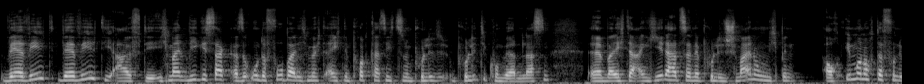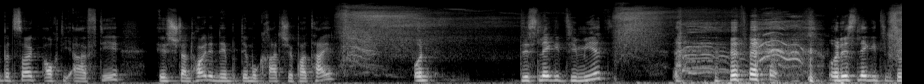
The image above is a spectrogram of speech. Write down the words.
wer wählt, wer wählt die AfD? Ich meine, wie gesagt, also unter Vorbehalt, ich möchte eigentlich den Podcast nicht zu einem Polit Politikum werden lassen, äh, weil ich da eigentlich, jeder hat seine politische Meinung und ich bin auch immer noch davon überzeugt, auch die AfD ist Stand heute eine demokratische Partei und das legitimiert und ist legitim. So,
